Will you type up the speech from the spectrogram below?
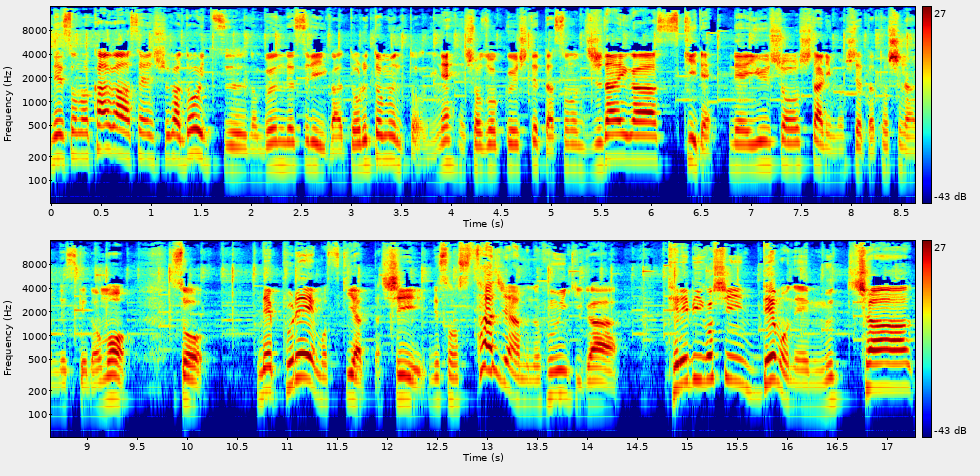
で、その香川選手がドイツのブンデスリーガ、ドルトムントにね、所属してた、その時代が好きで、で、優勝したりもしてた年なんですけども、そう、で、プレーも好きやったし、で、そのスタジアムの雰囲気が、テレビ越しでもね、むっちゃ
